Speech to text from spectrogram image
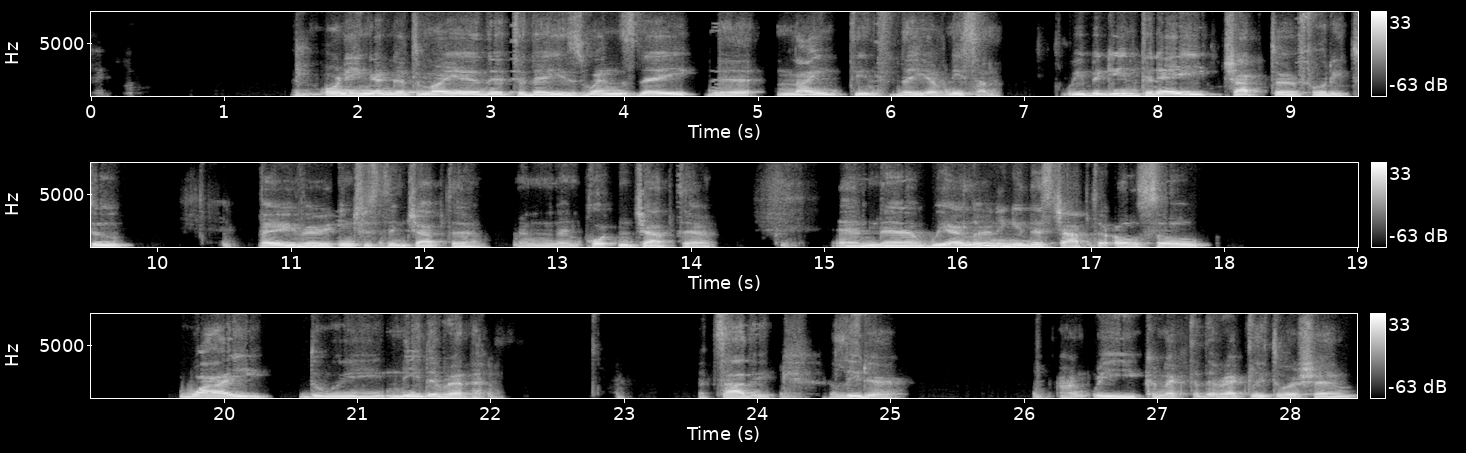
Good morning and good morning. Today is Wednesday, the 19th day of Nisan. We begin today chapter 42. Very, very interesting chapter, an important chapter. And uh, we are learning in this chapter also why do we need a Rebbe, a tzaddik, a leader? Aren't we connected directly to Hashem?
